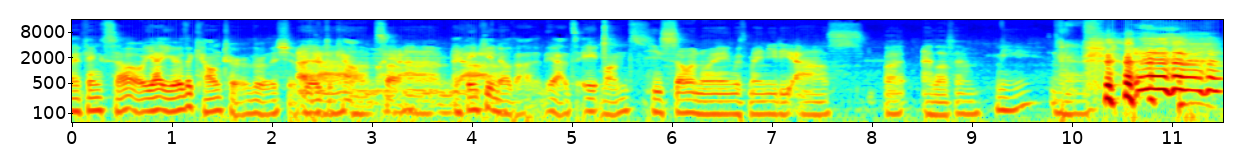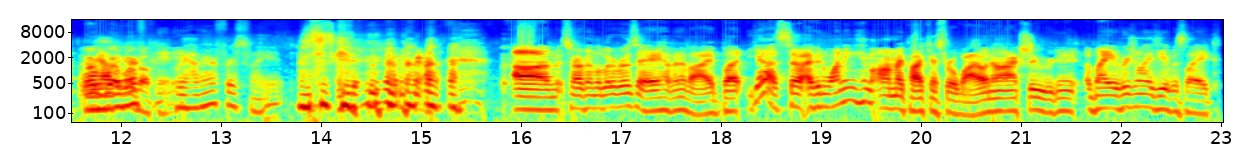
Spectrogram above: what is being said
I think so. Yeah, you're the counter of the relationship. You I like to count. I So am, I think you know that. Yeah, it's eight months. He's so annoying with my needy ass, but I love him. Me? Yeah. Are we having we're our, both needy. are we having our first fight? Just kidding. Um, so having a little bit of rosé, having a vibe, but yeah. So I've been wanting him on my podcast for a while now. Actually, we were gonna. My original idea was like,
